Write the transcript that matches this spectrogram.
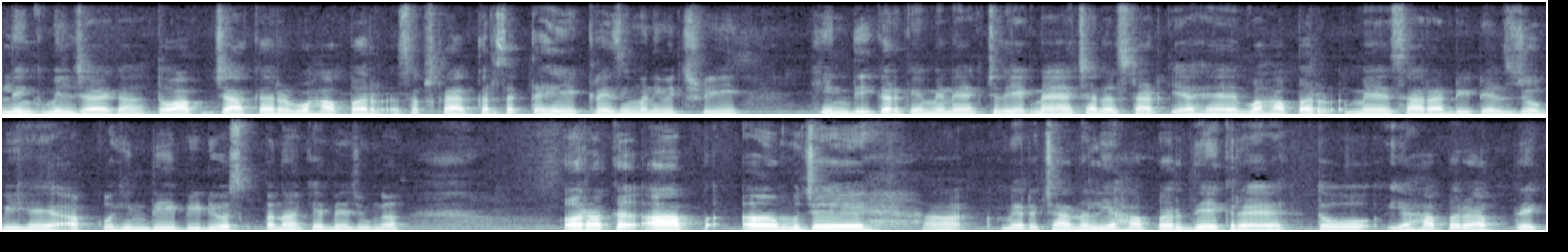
लिंक मिल जाएगा। तो आप जाकर वहाँ पर सब्सक्राइब कर सकते हैं। ये crazy money which Shri Hindi करके मैंने एक्चुअली एक नया चैनल स्टार्ट किया है। वहाँ पर मैं सारा डिटेल्स जो भी है आपको हिंदी वीडियोस बना के भेजूँगा। और अगर आप आ, मुझे आ, मेरे चैनल यहाँ पर देख रहे हैं तो यहाँ पर आप देख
